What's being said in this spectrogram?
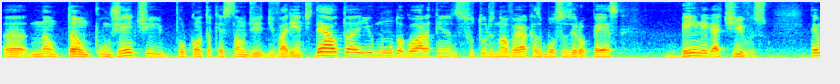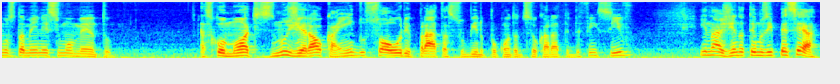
uh, não tão pungente por conta da questão de, de, variante Delta, e o mundo agora tem os futuros Nova York, as bolsas europeias, bem negativos. Temos também nesse momento as commodities no geral caindo, só ouro e prata subindo por conta do seu caráter defensivo, e na agenda temos IPCA,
